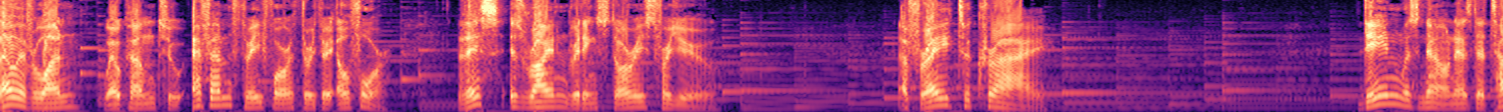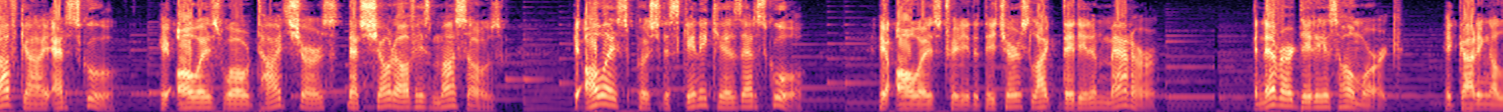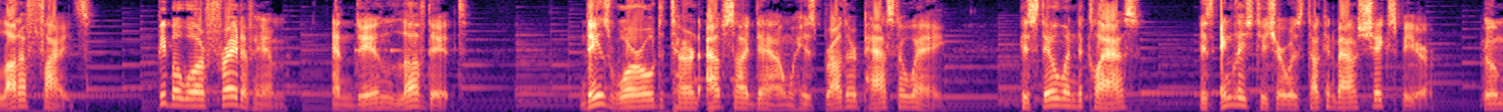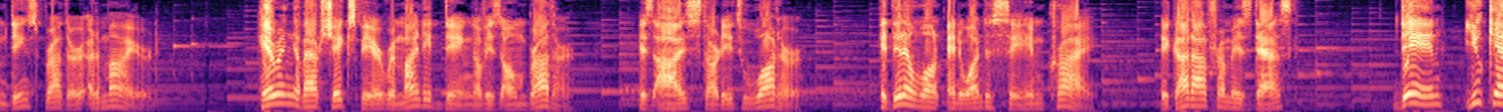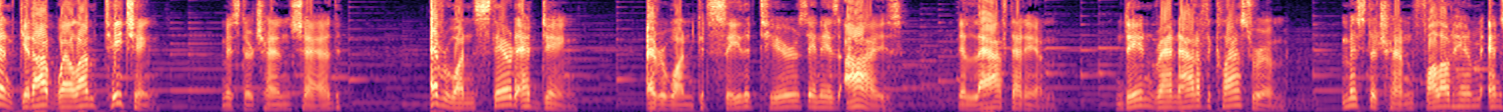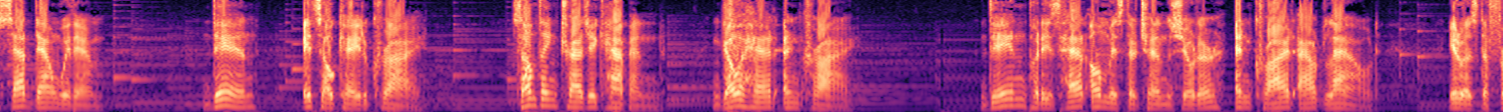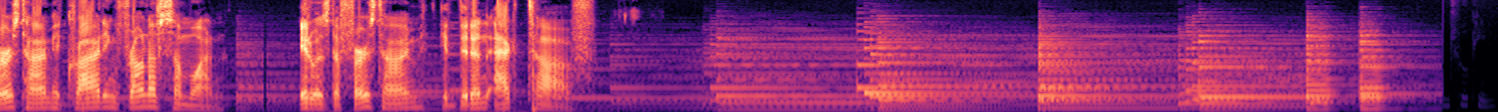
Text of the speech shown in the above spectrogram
Hello everyone, welcome to FM 343304. This is Ryan reading stories for you. Afraid to Cry. Dean was known as the tough guy at school. He always wore tight shirts that showed off his muscles. He always pushed the skinny kids at school. He always treated the teachers like they didn't matter. He never did his homework. He got in a lot of fights. People were afraid of him, and Dean loved it. Dean's world turned upside down when his brother passed away. He still went to class. His English teacher was talking about Shakespeare, whom Dean's brother admired. Hearing about Shakespeare reminded Dean of his own brother. His eyes started to water. He didn't want anyone to see him cry. He got up from his desk. Dean, you can't get up while I'm teaching, Mr. Chen said. Everyone stared at Dean. Everyone could see the tears in his eyes. They laughed at him. Dean ran out of the classroom. Mr. Chen followed him and sat down with him. Dean, it's okay to cry. Something tragic happened. Go ahead and cry. Dean put his head on Mr. Chen's shoulder and cried out loud. It was the first time he cried in front of someone. It was the first time he didn't act tough.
